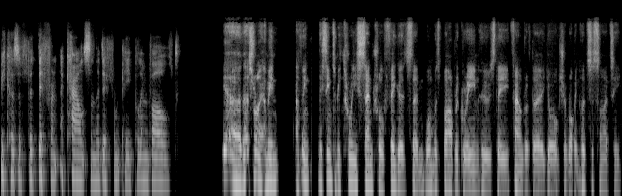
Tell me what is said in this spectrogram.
because of the different accounts and the different people involved. Yeah, that's right. I mean, I think there seem to be three central figures. Um, one was Barbara Green, who's the founder of the Yorkshire Robin Hood Society.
